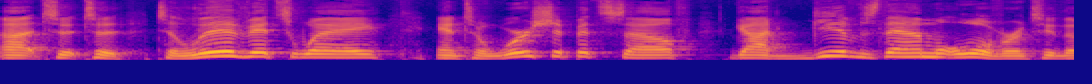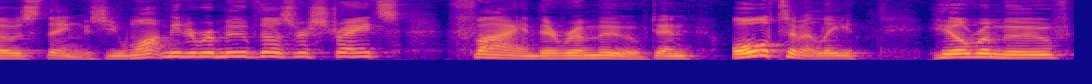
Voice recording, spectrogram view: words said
uh, to, to, to live its way and to worship itself. God gives them over to those things. You want me to remove those restraints? Fine, they're removed. And ultimately, He'll remove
